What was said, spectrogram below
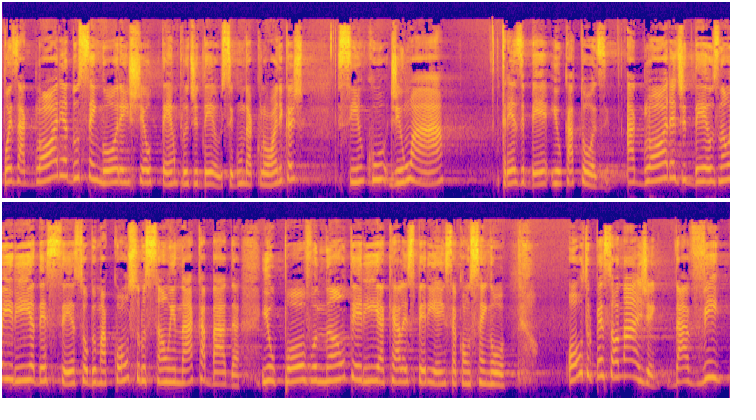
pois a glória do Senhor encheu o templo de Deus. Segunda Crônicas 5, de 1 a A, 13b e o 14. A glória de Deus não iria descer sobre uma construção inacabada e o povo não teria aquela experiência com o Senhor. Outro personagem, Davi,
